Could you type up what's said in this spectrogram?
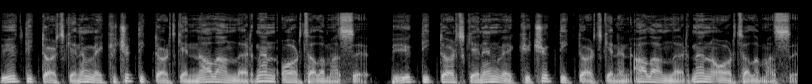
Büyük dikdörtgenin ve küçük dikdörtgenin alanlarının ortalaması. Büyük dikdörtgenin ve küçük dikdörtgenin alanlarının ortalaması.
